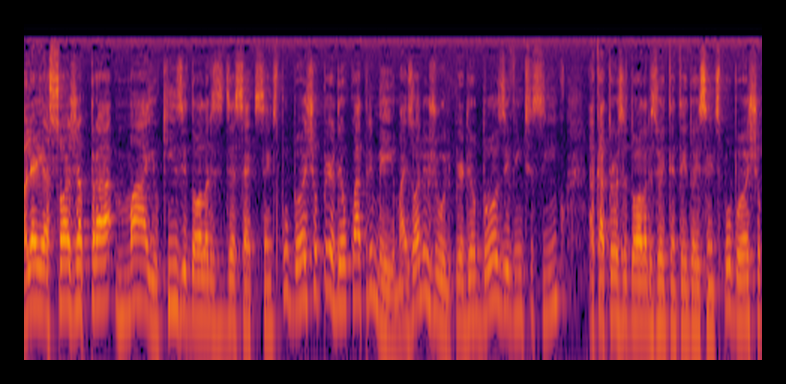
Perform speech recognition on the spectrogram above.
Olha aí, a soja para maio, 15 dólares e 17 centos por bushel, perdeu 4,5. Mas olha o julho, perdeu 12,25 a 14 dólares e 82 centos por bushel.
